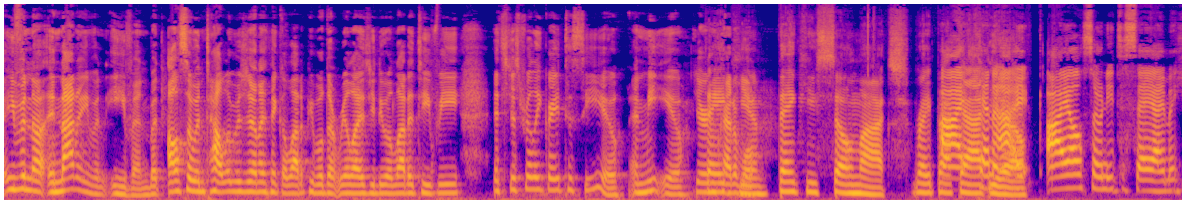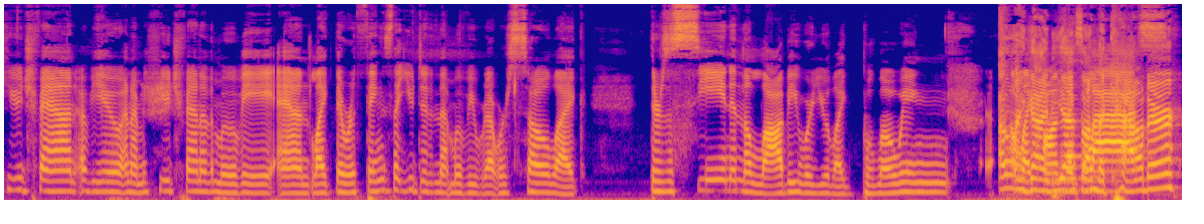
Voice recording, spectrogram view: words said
even uh, and not even even, but also in television. I think a lot of people don't realize you do a lot of TV. It's just really great to see you and meet you. You're Thank incredible. you. Thank you so much. Right back I at can you. I I also need to say I'm a huge fan of you and I'm a huge fan of the movie and like there were things that you did in that movie that were so like there's a scene in the lobby where you're like blowing. Oh my like, god, on yes, the on the counter.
